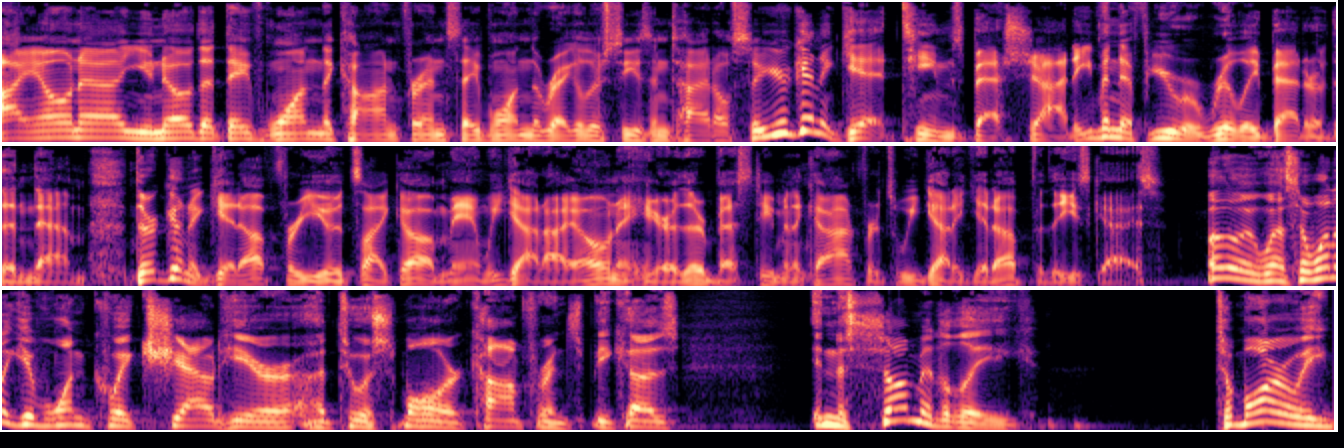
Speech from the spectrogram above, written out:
Iona, you know that they've won the conference, they've won the regular season title. So you're going to get team's best shot, even if you were really better than them. They're going to get up for you. It's like, oh man, we got Iona here. They're best team in the conference. We got to get up for these guys. By the way, Wes, I want to give one quick shout here uh, to a smaller conference because in the Summit League, tomorrow, a,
